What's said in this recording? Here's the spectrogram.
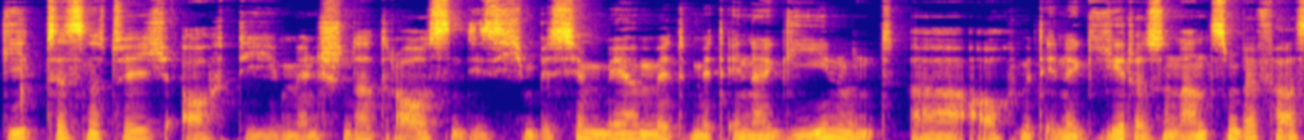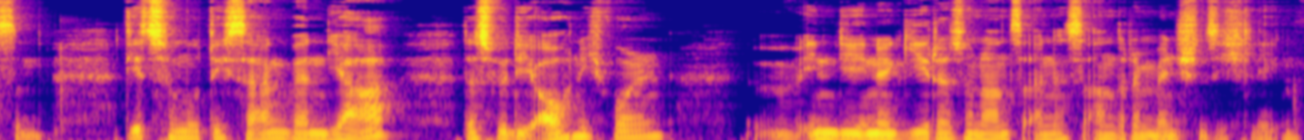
gibt es natürlich auch die Menschen da draußen, die sich ein bisschen mehr mit, mit Energien und äh, auch mit Energieresonanzen befassen, die jetzt vermutlich sagen werden, ja, das würde ich auch nicht wollen, in die Energieresonanz eines anderen Menschen sich legen.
